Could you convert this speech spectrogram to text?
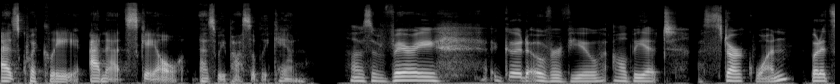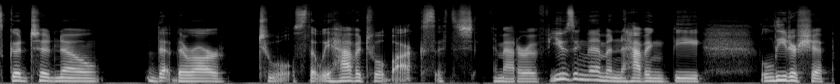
as quickly and at scale as we possibly can. That was a very good overview, albeit a stark one, but it's good to know that there are tools, that we have a toolbox. It's a matter of using them and having the leadership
